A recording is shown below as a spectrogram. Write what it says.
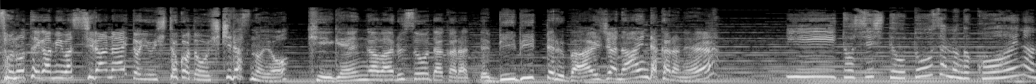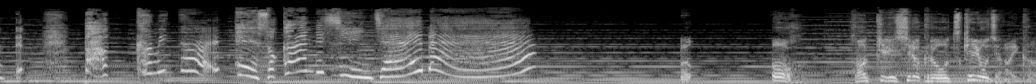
その手紙は知らないという一言を引き出すのよ。機嫌が悪そうだからってビビってる場合じゃないんだからね。いい年してお父様が怖いなんて、バッカみたい。へそかんで死んじゃえば。ああはっきり白黒をつけようじゃないか。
